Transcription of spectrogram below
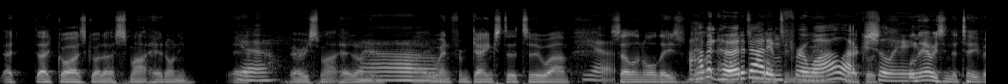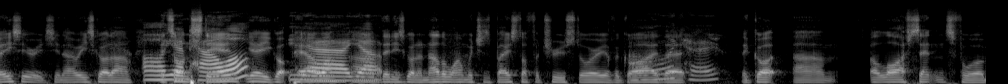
that that guy's got a smart head on him. Yeah. very smart head on him. Uh, he went from gangster to um, Yeah. selling all these. I haven't heard about him for a while, records. actually. Well, now he's in the TV series. You know, he's got um, Oh, it's yeah, on Power? Stan. Yeah, you got Power. Yeah, Um, yeah. then he's got another one which is based off a true story of a guy Oh, that okay. that got um, a life sentence for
